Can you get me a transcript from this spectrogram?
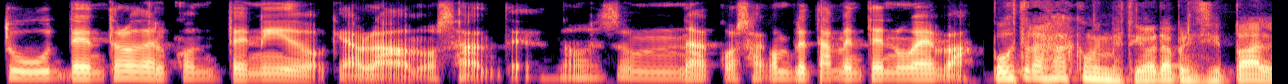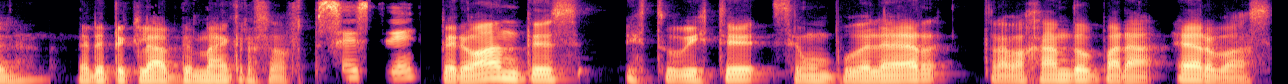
tú dentro del contenido que hablábamos antes, ¿no? Es una cosa completamente nueva. Vos trabajas como investigadora principal del Epic Lab de Microsoft. Sí, sí. Pero antes estuviste, según pude leer, trabajando para Airbus.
